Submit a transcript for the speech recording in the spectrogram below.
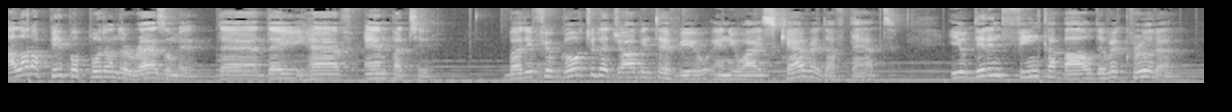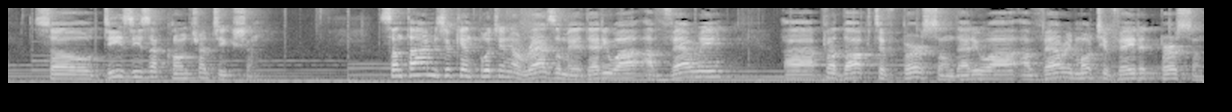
a lot of people put on the resume that they have empathy. But if you go to the job interview and you are scared of that, you didn't think about the recruiter. So this is a contradiction. Sometimes you can put in a resume that you are a very uh, productive person, that you are a very motivated person.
